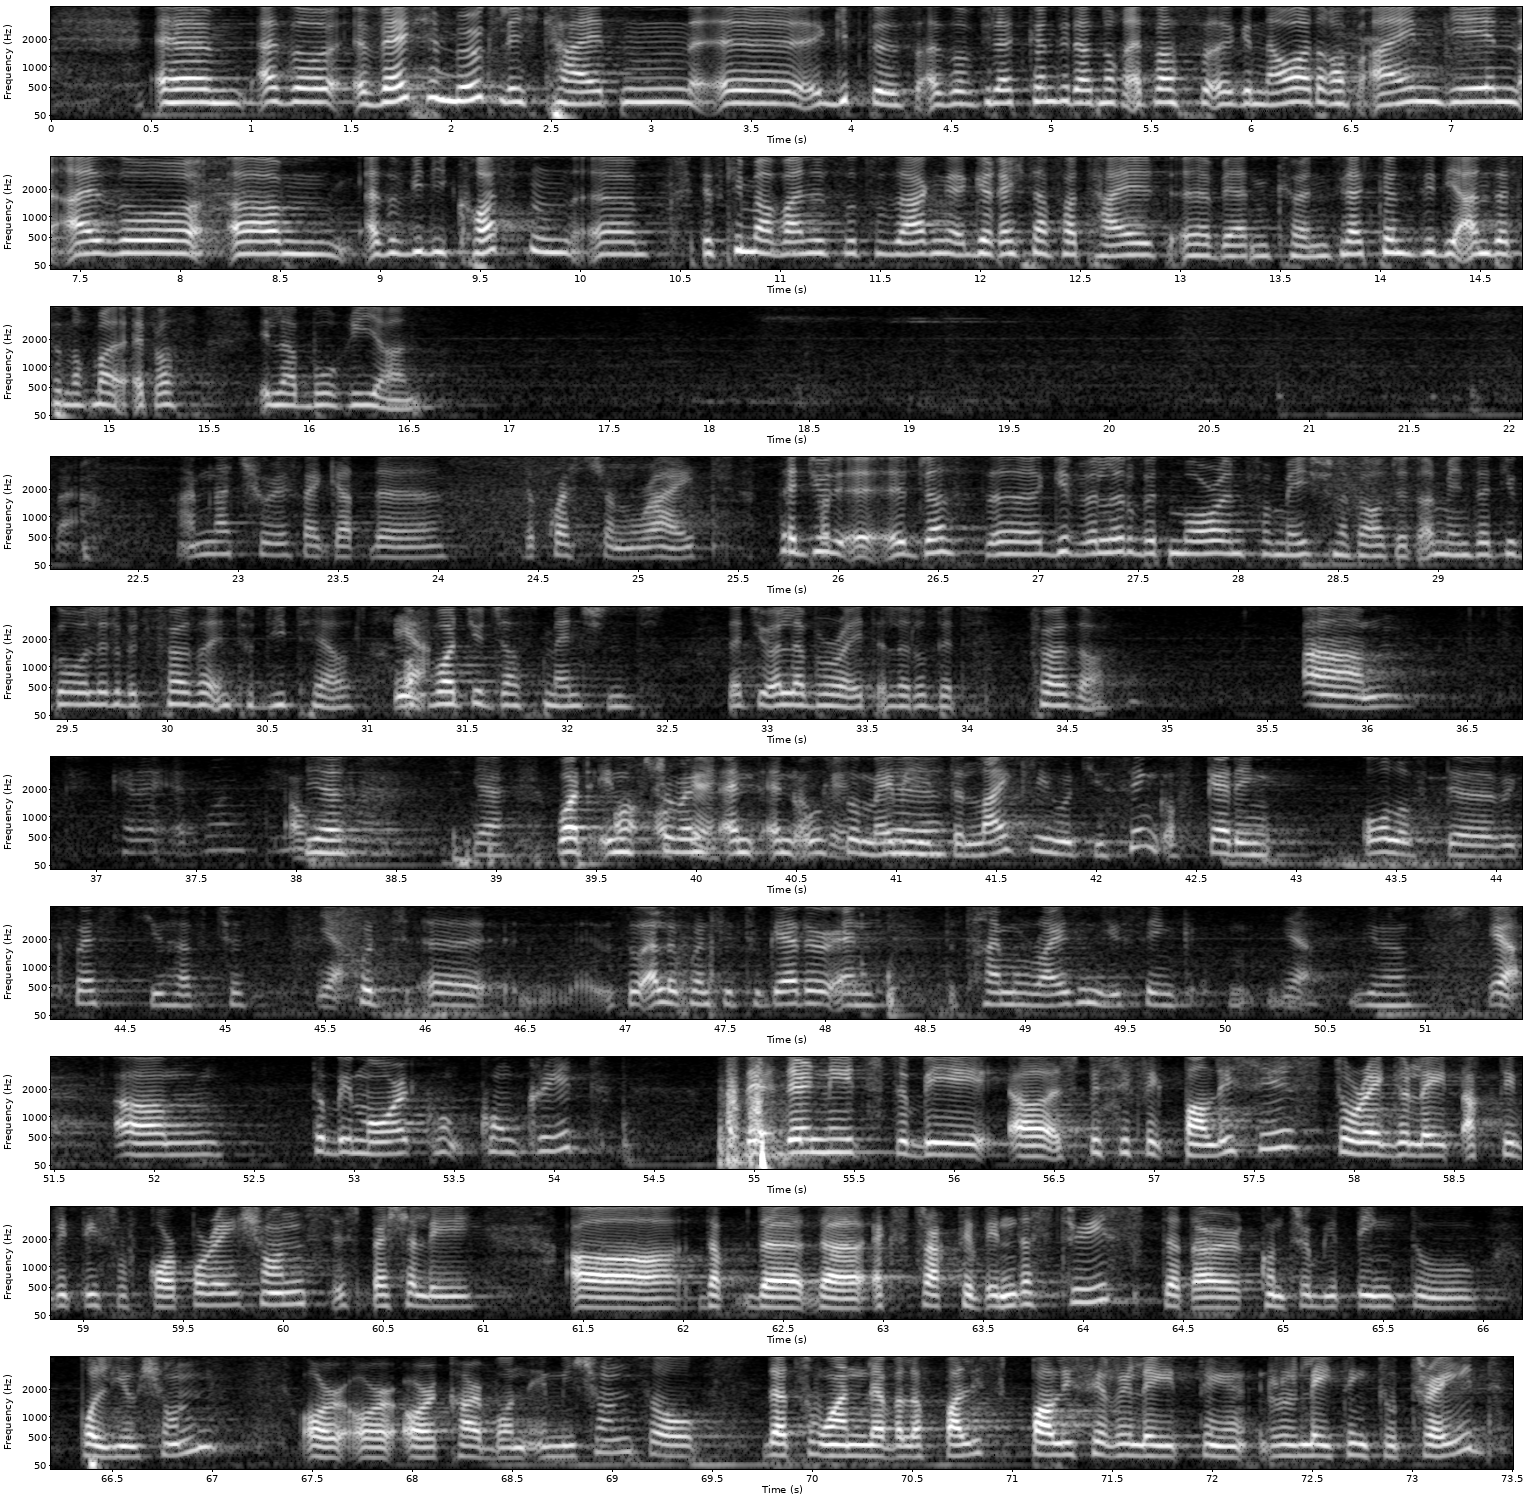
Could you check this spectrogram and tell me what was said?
Ähm, also welche Möglichkeiten äh, gibt es? Also vielleicht können Sie da noch etwas äh, genauer darauf eingehen, also, ähm, also wie die Kosten äh, des Klimawandels sozusagen gerechter verteilt äh, werden können. Vielleicht können Sie die Ansätze noch mal etwas elaborieren. I'm not sure if I got the, the question right. That you uh, uh, just uh, give a little bit more information about it. I mean, that you go a little bit further into detail yeah. of what you just mentioned, that you elaborate a little bit further. Um, Can I add one? Oh. Yeah. Yeah. What instruments, oh, okay. and, and okay. also maybe yeah. the likelihood you think of getting all of the requests you have just yeah. put uh, so eloquently together and the time horizon you think, yeah, you know. Yeah. Um, to be more co concrete, there, there needs to be uh, specific policies to regulate activities of corporations, especially uh, the, the, the, extractive industries that are contributing to pollution or, or, or, carbon emissions. So that's one level of policy, policy relating, relating to trade,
